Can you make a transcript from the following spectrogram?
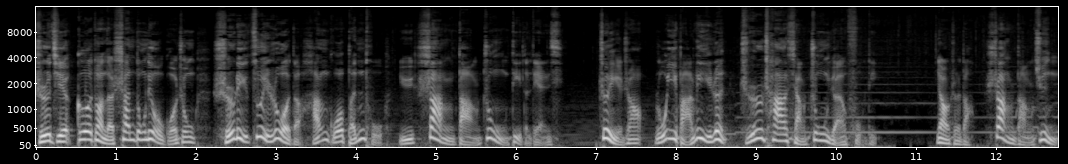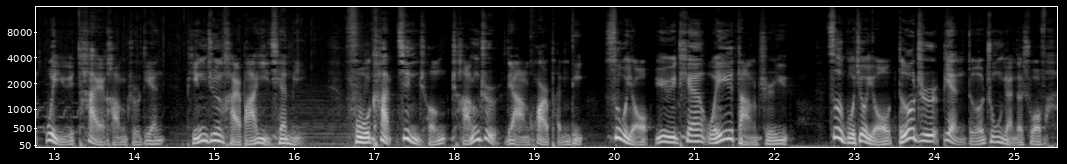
直接割断了山东六国中实力最弱的韩国本土与上党重地的联系，这一招如一把利刃直插向中原腹地。要知道，上党郡位于太行之巅，平均海拔一千米，俯瞰晋城、长治两块盆地，素有“与天为党”之誉，自古就有“得之便得中原”的说法。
